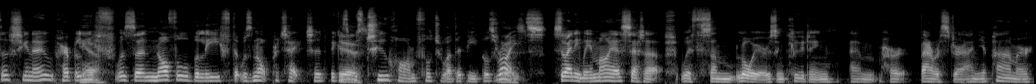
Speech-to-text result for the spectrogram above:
that, you know, her belief was a novel belief that was not protected because it was too harmful to other people's rights. So anyway, Maya set up with some lawyers, including um, her barrister, Anya Palmer,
